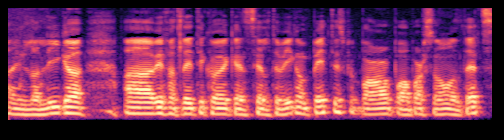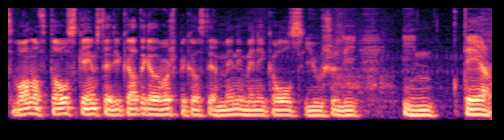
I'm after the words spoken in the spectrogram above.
in La Liga uh, with Atletico against Celta Vigo and Betis Bilbao, Barcelona. That's one of those games that you gotta gotta watch because there are many many goals usually in there.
